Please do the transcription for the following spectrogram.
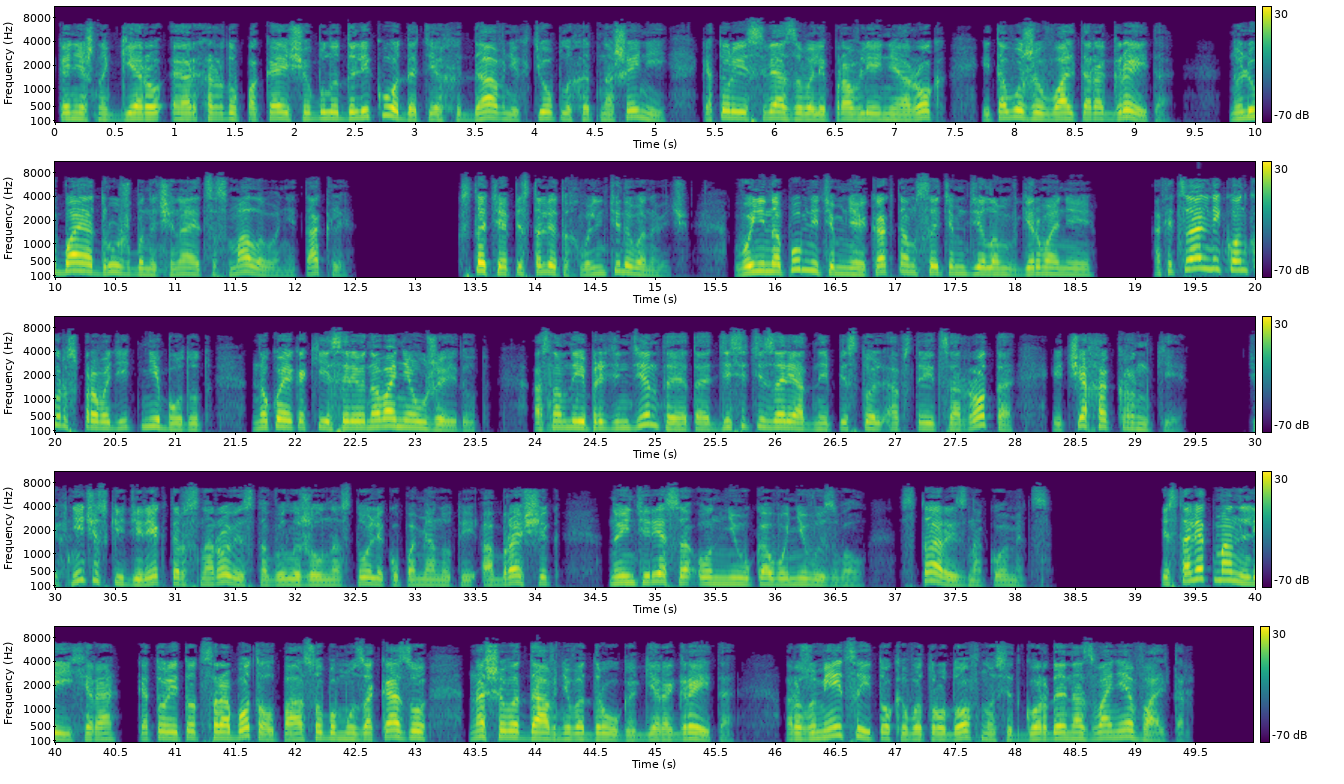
Конечно, Геру Эрхарду пока еще было далеко до тех давних теплых отношений, которые связывали правление Рок и того же Вальтера Грейта. Но любая дружба начинается с малого, не так ли? Кстати, о пистолетах, Валентин Иванович. Вы не напомните мне, как там с этим делом в Германии? Официальный конкурс проводить не будут, но кое-какие соревнования уже идут. Основные претенденты это десятизарядный пистоль австрийца Рота и чеха Крнки. Технический директор сноровисто выложил на столик упомянутый образчик, но интереса он ни у кого не вызвал. Старый знакомец. Пистолет Манлихера, который тот сработал по особому заказу нашего давнего друга Гера Грейта. Разумеется, итог его трудов носит гордое название Вальтер.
